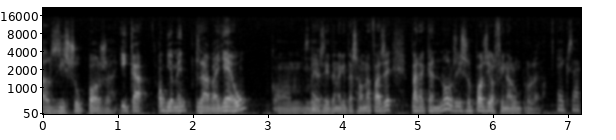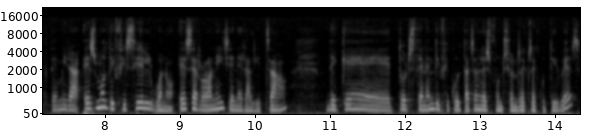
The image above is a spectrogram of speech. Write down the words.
els hi suposa? I que, òbviament, treballeu com sí. has dit en aquesta segona fase, per a que no els hi suposi al final un problema. Exacte. Mira, és molt difícil, bueno, és erroni generalitzar, de que tots tenen dificultats en les funcions executives.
